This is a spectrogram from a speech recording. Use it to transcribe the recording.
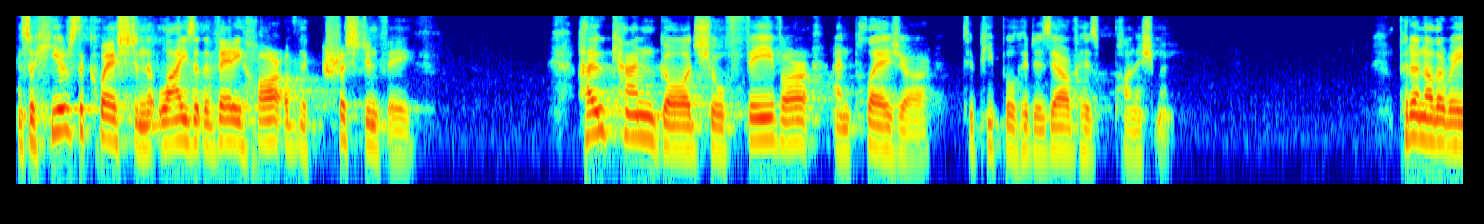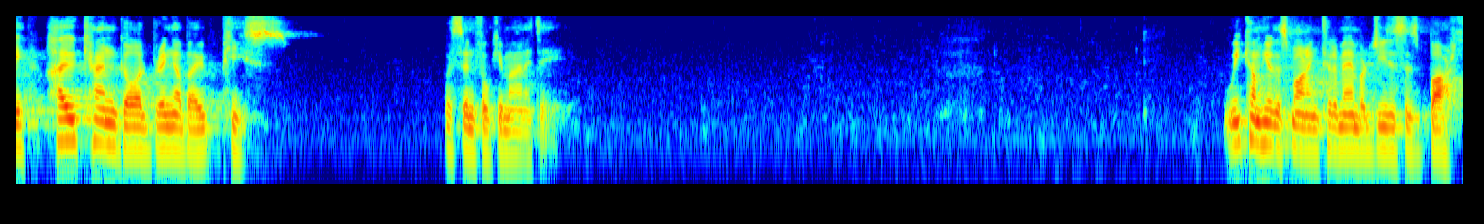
And so, here's the question that lies at the very heart of the Christian faith How can God show favor and pleasure to people who deserve his punishment. Put another way, how can God bring about peace with sinful humanity? We come here this morning to remember Jesus' birth,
